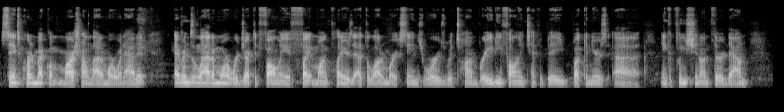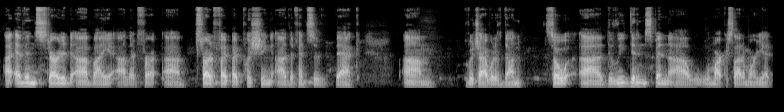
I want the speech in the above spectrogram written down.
Saints cornerback Marshon Lattimore went at it. Evans and Lattimore were rejected following a fight among players at the Lattimore exchanged words with Tom Brady following Tampa Bay Buccaneers uh, incompletion on third down. Uh, Evans started uh, by uh, the uh, started a fight by pushing uh, defensive back, um, which I would have done. So the league didn't spend Lamarcus Lattimore yet.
